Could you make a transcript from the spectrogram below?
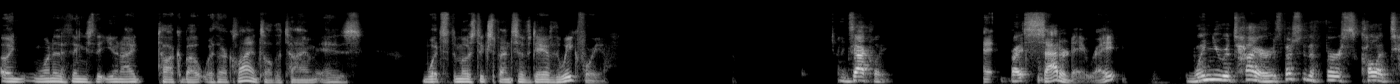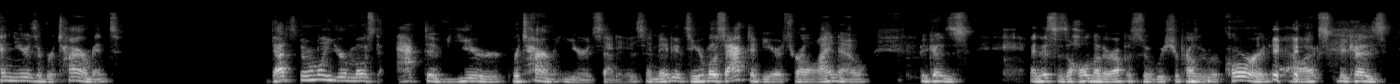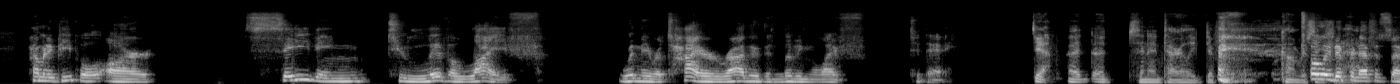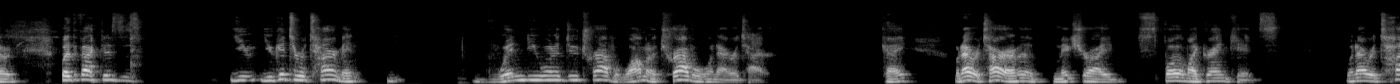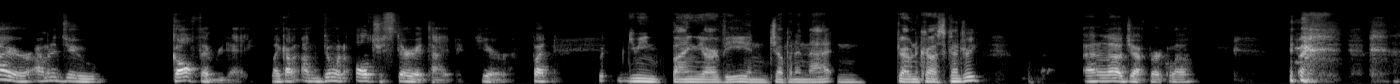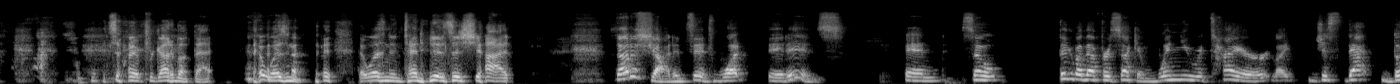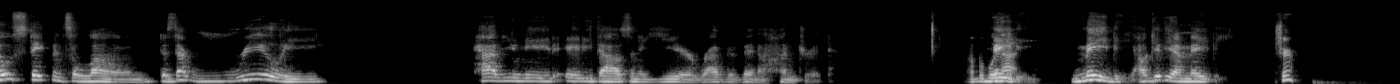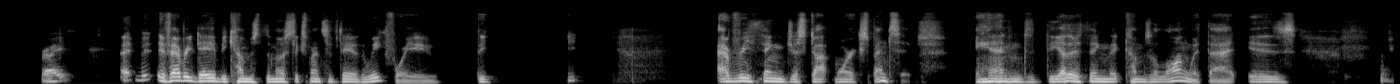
one of the things that you and I talk about with our clients all the time is what's the most expensive day of the week for you? Exactly. Eh, right. Saturday, right? When you retire, especially the first, call it 10 years of retirement, that's normally your most active year, retirement years, that is. And maybe it's your most active years for all I know, because, and this is a whole nother episode we should probably record, Alex, because how many people are saving to live a life when they retire rather than living the life today? Yeah, it's an entirely different conversation. totally different episode. But the fact is, is you you get to retirement when do you want to do travel? Well, I'm going to travel when I retire. Okay. When I retire, I'm going to make sure I spoil my grandkids. When I retire, I'm going to do golf every day. Like I'm, doing ultra stereotype here, but you mean buying the RV and jumping in that and driving across the country? I don't know, Jeff Burklow. Sorry, I forgot about that. That wasn't that wasn't intended as a shot it's not a shot. It's it's what it is. And so think about that for a second. When you retire, like just that those statements alone, does that really have you need 80,000 a year rather than a 100? Probably maybe. Not. Maybe. I'll give you a maybe. Sure. Right? Uh, if every day becomes the most expensive day of the week for you, everything just got more expensive. And the other thing that comes along with that is it,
